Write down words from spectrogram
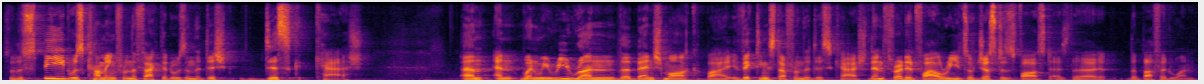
So the speed was coming from the fact that it was in the disk, disk cache. Um, and when we rerun the benchmark by evicting stuff from the disk cache, then threaded file reads are just as fast as the, the buffered one.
